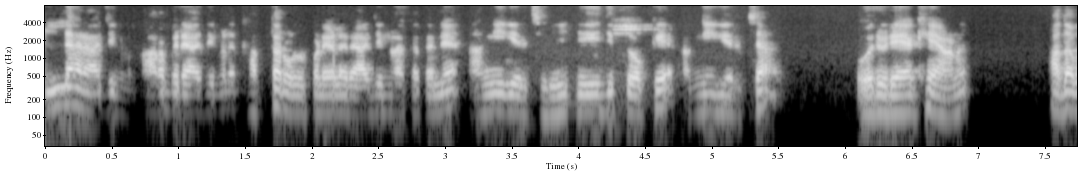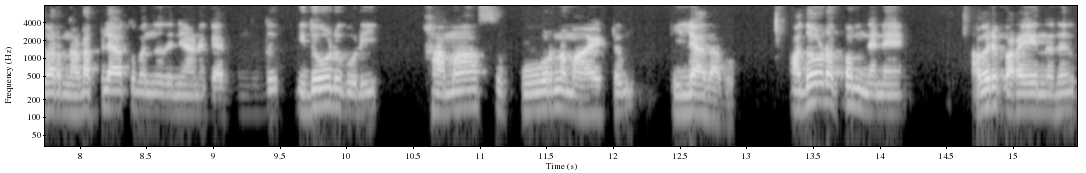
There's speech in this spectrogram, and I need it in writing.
എല്ലാ രാജ്യങ്ങളും അറബ് രാജ്യങ്ങൾ ഖത്തർ ഉൾപ്പെടെയുള്ള രാജ്യങ്ങളൊക്കെ തന്നെ അംഗീകരിച്ച ഈജിപ്തൊക്കെ അംഗീകരിച്ച ഒരു രേഖയാണ് അതവർ നടപ്പിലാക്കുമെന്ന് തന്നെയാണ് കരുതുന്നത്. ഇതോടുകൂടി ഹമാസ് പൂർണമായിട്ടും ഇല്ലാതാകും. അതോടൊപ്പം തന്നെ അവർ പറയുന്നത്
